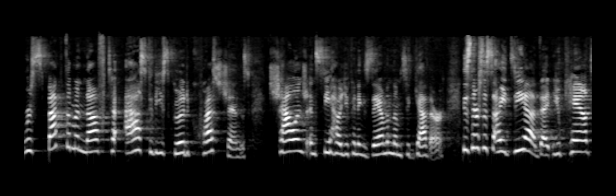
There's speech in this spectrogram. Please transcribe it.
respect them enough to ask these good questions, challenge and see how you can examine them together. Because there's this idea that you can't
